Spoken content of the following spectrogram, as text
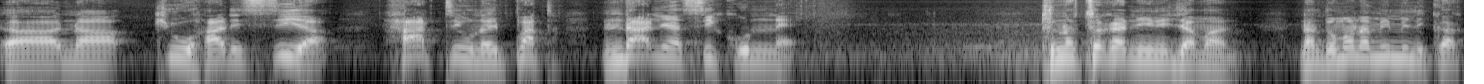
uh, na kiuhalisia hati unaipata ndani ya siku nne. Tunataka nini jamani? Na ndio maana mimi nika,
